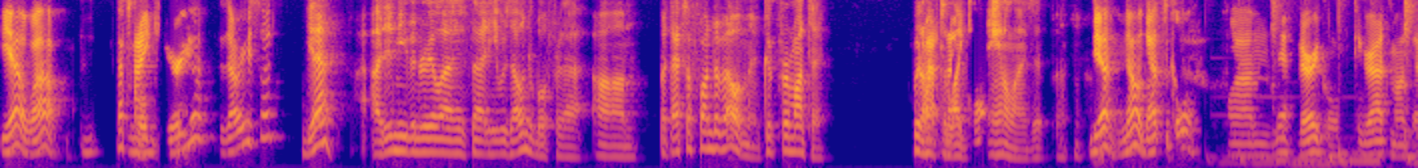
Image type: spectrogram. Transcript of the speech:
Yeah, wow. That's cool. Nigeria. Is that what you said? Yeah, I didn't even realize that he was eligible for that. Um, but that's a fun development. Good for Monte. We don't have to like analyze it, but yeah, no, that's cool. Um, yeah, very cool. Congrats, Monte.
